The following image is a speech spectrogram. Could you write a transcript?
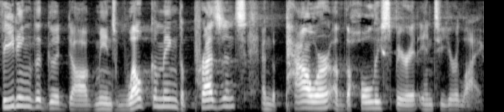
feeding the good dog means welcoming the presence and the power of the Holy Spirit into your life.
